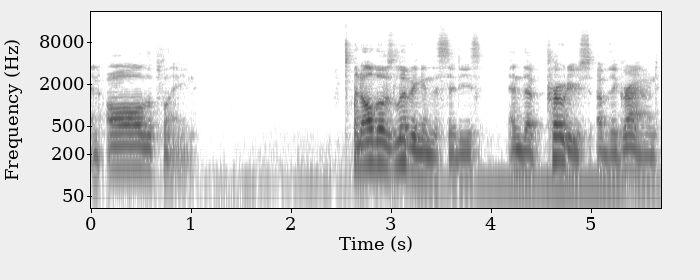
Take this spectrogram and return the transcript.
and all the plain, and all those living in the cities, and the produce of the ground.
